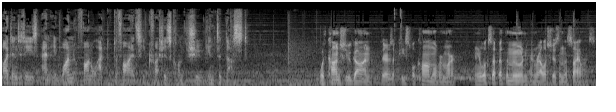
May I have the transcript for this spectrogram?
identities, and in one final act of defiance, he crushes Khonshu into dust. With Khonshu gone, there is a peaceful calm over Mark, and he looks up at the moon and relishes in the silence.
